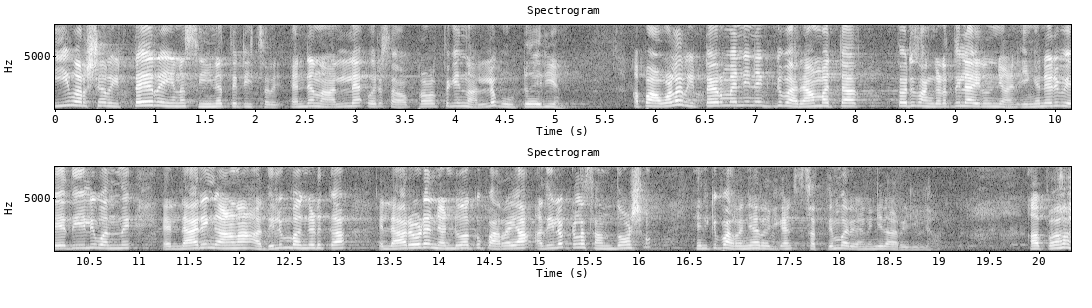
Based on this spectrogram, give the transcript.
ഈ വർഷം റിട്ടയർ ചെയ്യുന്ന സീനത്തെ ടീച്ചർ എന്റെ നല്ല ഒരു സഹപ്രവർത്തകൻ നല്ല കൂട്ടുകാരിയാണ്. അപ്പോൾ അവളെ റിട്ടയർമെന്റിന് എനിക്ക് വരാൻ പറ്റാത്തൊരു സങ്കടത്തിലായിരുന്നു ഞാൻ. ഇങ്ങനെ ഒരു വേദിയിൽ വന്ന് എല്ലാവരും കാണാം അതിലും പങ്കെടുക്കുക എല്ലാവരോടും രണ്ടു വാക്ക് പറയാം അതിലൊക്കെയുള്ള സന്തോഷം എനിക്ക് പറഞ്ഞറിയിക്കാൻ സത്യം പറയുകയാണെങ്കിൽ അറിയില്ല. അപ്പോൾ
